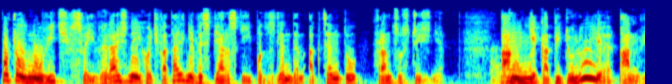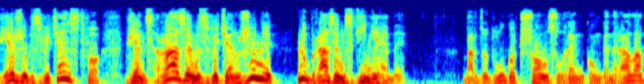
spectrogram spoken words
począł mówić w swej wyraźnej, choć fatalnie wyspiarskiej pod względem akcentu francuzczyźnie. Pan nie kapituluje, pan wierzy w zwycięstwo, więc razem zwyciężymy lub razem zginiemy. Bardzo długo trząsł ręką generała,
